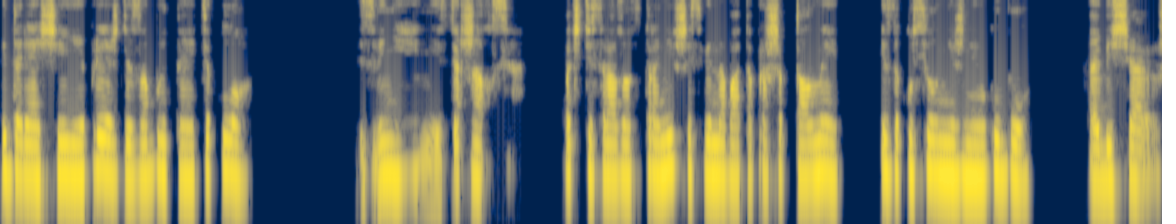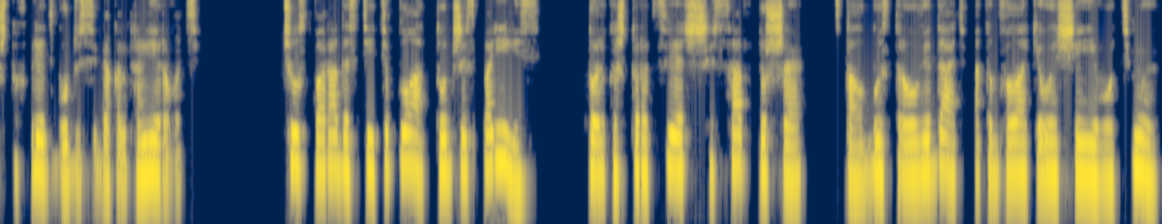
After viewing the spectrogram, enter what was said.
и дарящий ей прежде забытое тепло. «Извини, не сдержался», — почти сразу отстранившись, виновато прошептал Нейт и закусил нижнюю губу. «Обещаю, что впредь буду себя контролировать». Чувства радости и тепла тут же испарились. Только что расцветший сад в душе стал быстро увидать от обволакивающей его тьмы.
